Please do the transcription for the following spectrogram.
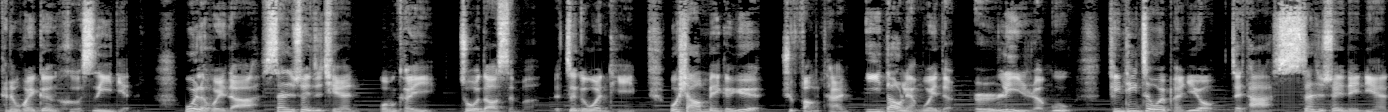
可能会更合适一点。为了回答三十岁之前我们可以做到什么的这个问题，我想要每个月去访谈一到两位的而立人物，听听这位朋友在他三十岁那年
